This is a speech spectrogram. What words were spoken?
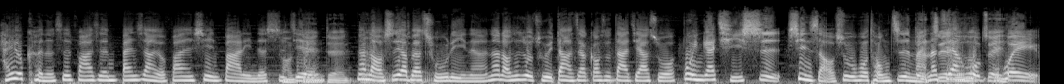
还有可能是发生班上有发生性霸凌的事件，对，那老师要不要处理呢？那老师如果处理，当然是要告诉大家说不应该歧视性少数或同志嘛。那这样会不会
